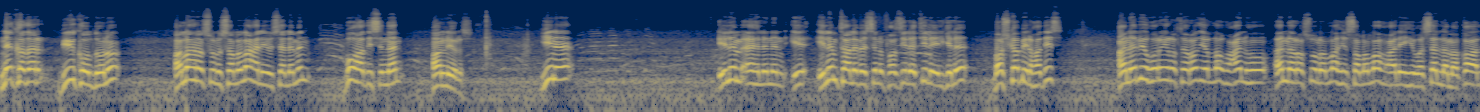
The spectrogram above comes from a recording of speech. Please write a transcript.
ne kadar büyük olduğunu Allah Resulü sallallahu aleyhi ve sellemin bu hadisinden anlıyoruz. Yine ilim ehlinin, ilim talebesinin faziletiyle ilgili başka bir hadis. An Ebi Hureyre radıyallahu anhu enne Resulullah sallallahu aleyhi ve selleme kal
